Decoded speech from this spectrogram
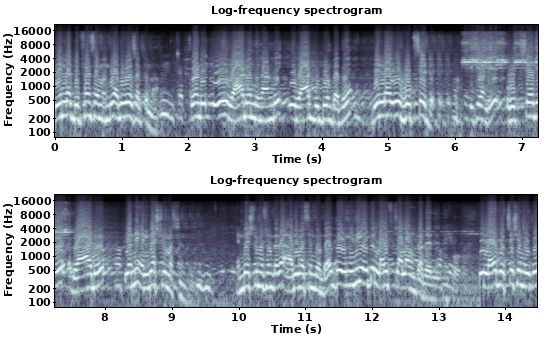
దీనిలో డిఫరెన్స్ ఏముంది? అది కూడా చెప్తున్నా. చూడండి ఈ రాడ్ ఉంది కాండి ఈ రాడ్ దుడ్డు ఉంటది. దీనిలో ఈ హుక్ సెట్ చూడండి హుక్ సెట్ రాడ్ ఇవన్నీ ఇండస్ట్రీ మషిన్ ఇండస్ట్రీ మషిన్ ఉంటుంది అది మషిన్ ఉంటుంది. ఇది అయితే లైఫ్ చాలా ఉంటుంది అది మీకు. ఈ లైఫ్ వచ్చేసి మీకు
